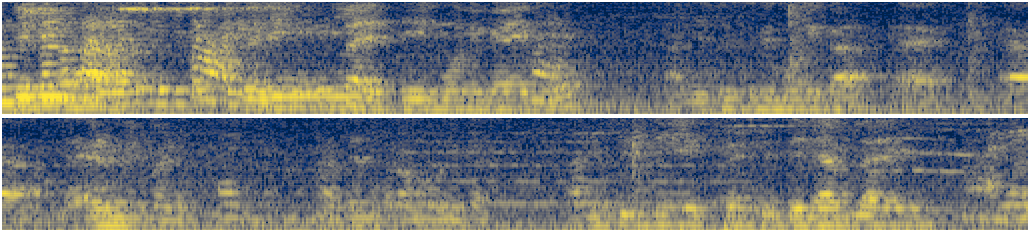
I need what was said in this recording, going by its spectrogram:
बिलिंगला. ती मोनिका आहे आणि दुसरी मोनिका अ, अ, आपल्या ऍडमिन मॅडम नाव मोनिका. आणि सिद्धी एक सिद्धी लॅबला आहे. आणि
